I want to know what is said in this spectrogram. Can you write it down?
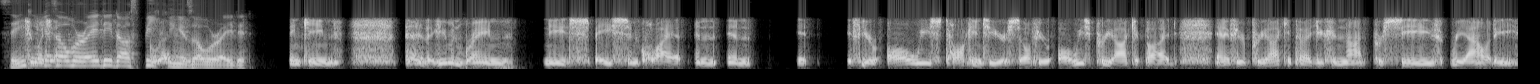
Thinking is overrated or speaking is overrated? Thinking. The human brain needs space and quiet and and it, if you're always talking to yourself you're always preoccupied and if you're preoccupied you cannot perceive reality.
